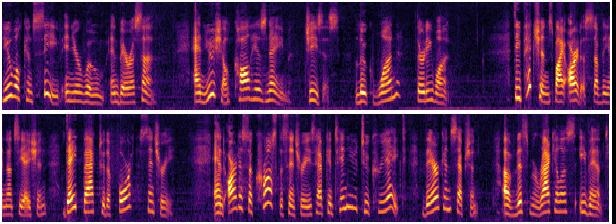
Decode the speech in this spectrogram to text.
You will conceive in your womb and bear a son, and you shall call his name Jesus. Luke 1 31. Depictions by artists of the Annunciation date back to the fourth century, and artists across the centuries have continued to create their conception of this miraculous event.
